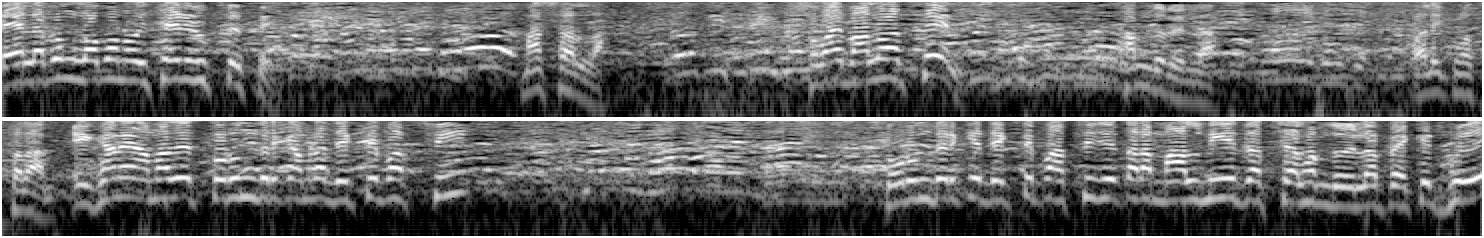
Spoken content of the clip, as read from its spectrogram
তেল এবং লবণ ওই সাইডে ঢুকতেছে। মাশাল্লাহ সবাই ভালো আছেন? আলহামদুলিল্লাহ। ওয়ালাইকুম আসসালাম। এখানে আমাদের তরুণদেরকে আমরা দেখতে পাচ্ছি। তরুণদেরকে দেখতে পাচ্ছি যে তারা মাল নিয়ে যাচ্ছে, আলহামদুলিল্লাহ, প্যাকেট হয়ে।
